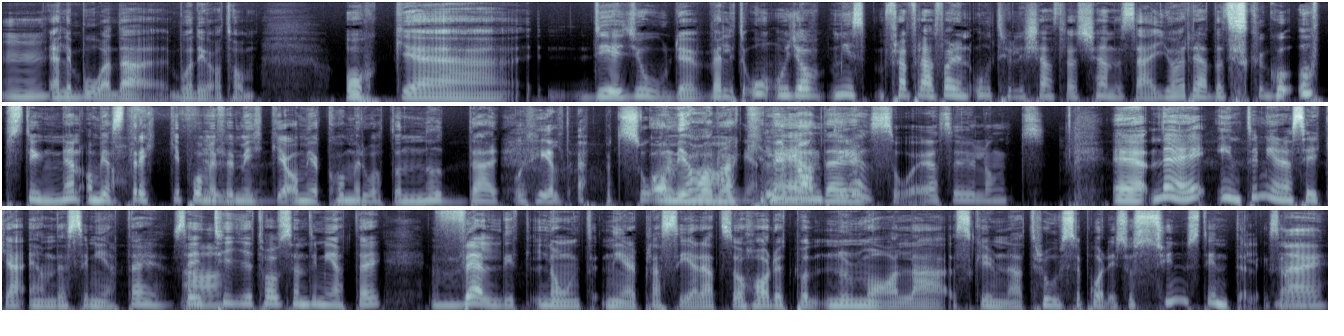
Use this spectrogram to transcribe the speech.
mm. eller båda, både jag och Tom. Och eh, det gjorde väldigt ont. Och jag minns framförallt var det en otrevlig känsla att känna så här, jag är rädd att det ska gå upp stygnen om jag sträcker på mig för mycket, om jag kommer åt och nuddar. Och helt öppet sår Om jag har några kläder. Hur långt är det så? Alltså hur långt? Eh, nej, inte mer än cirka en decimeter. Säg ja. 10-12 centimeter. Väldigt långt ner placerat, så har du ett par normala skurna trosor på dig så syns det inte. Liksom. Nej.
